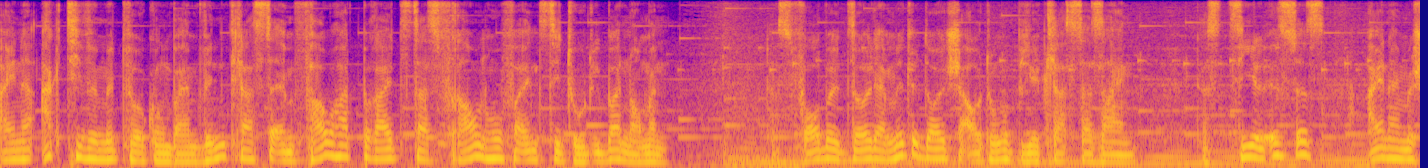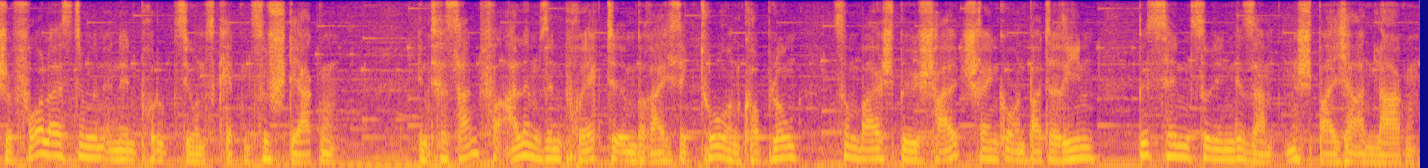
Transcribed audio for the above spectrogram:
Eine aktive Mitwirkung beim Windcluster MV hat bereits das Fraunhofer Institut übernommen. Das Vorbild soll der mitteldeutsche Automobilcluster sein. Das Ziel ist es, einheimische Vorleistungen in den Produktionsketten zu stärken. Interessant vor allem sind Projekte im Bereich Sektorenkopplung, zum Beispiel Schaltschränke und Batterien, bis hin zu den gesamten Speicheranlagen.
